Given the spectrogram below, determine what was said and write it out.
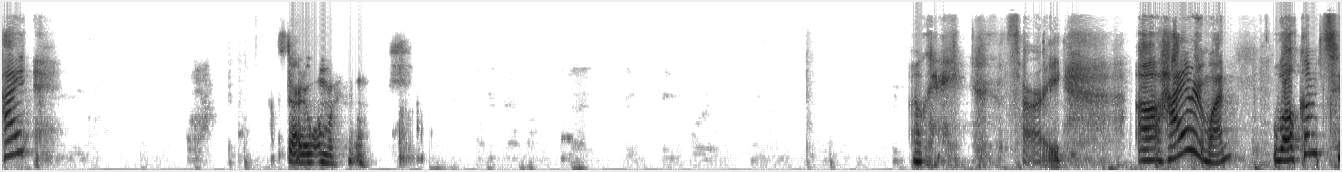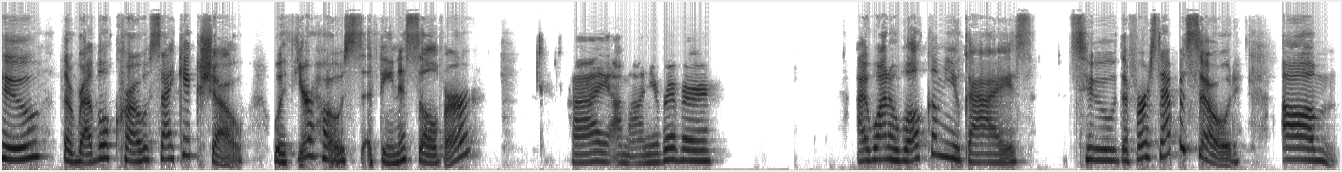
Hi. Start it one more. Okay. Sorry. Uh, hi, everyone. Welcome to the Rebel Crow Psychic Show with your host, Athena Silver. Hi, I'm Anja River. I want to welcome you guys to the first episode. Um,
